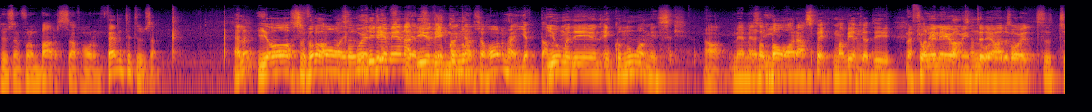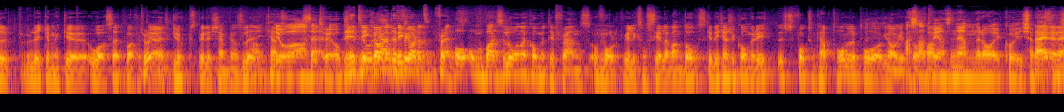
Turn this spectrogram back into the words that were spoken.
000, får de Barca har de 50 000. Eller? Ja, Så såklart. AIK Alltså, det är det jag menar. Det är ju så en vill man ekonom- kanske ha de här jättarna. Jo, men det är ju en ekonomisk Ja, men jag menar, alltså, det bara aspekt. Man vet ju att det. Men frågan är om inte ändå, det hade liksom. varit typ lika mycket oavsett bara för att det är ett gruppspel i Champions League. kanske. Jo, det tror jag också. Det, det, är klart, det är klart att om Barcelona kommer till Friends och folk vill liksom se Lewandowski, det kanske kommer folk som knappt håller på Gnaget i Alltså så att vi ens nämner AIK i Champions Nej, nej, nej.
